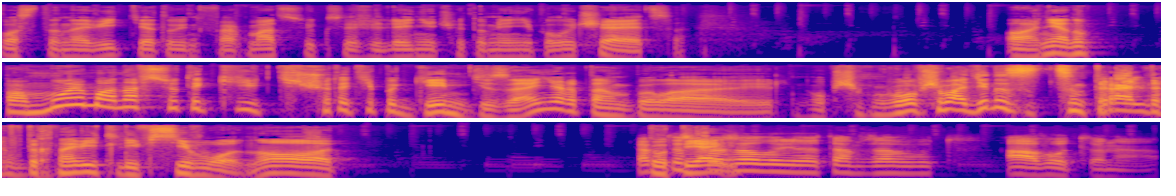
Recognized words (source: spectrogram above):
восстановить эту информацию, к сожалению, что-то у меня не получается. А, не, ну, по-моему, она все-таки что-то типа геймдизайнера там была. В общем, в общем, один из центральных вдохновителей всего, но Как Тут ты я- сказал, ее там зовут? А, вот она,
